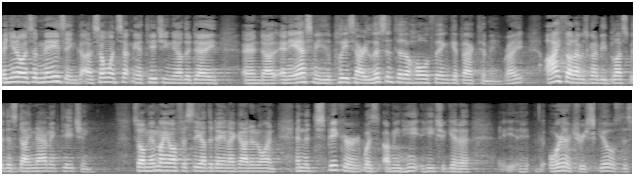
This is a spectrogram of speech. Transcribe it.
And you know, it's amazing. Uh, someone sent me a teaching the other day, and, uh, and he asked me, please, Harry, listen to the whole thing, get back to me, right? I thought I was going to be blessed with this dynamic teaching. So I'm in my office the other day and I got it on. And the speaker was, I mean, he, he should get a, the oratory skills this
